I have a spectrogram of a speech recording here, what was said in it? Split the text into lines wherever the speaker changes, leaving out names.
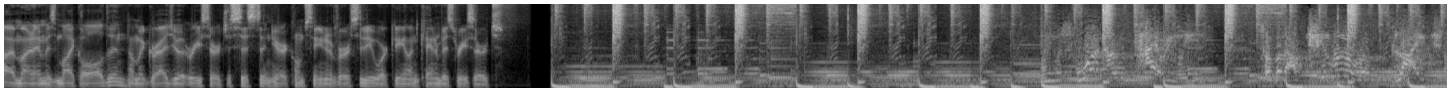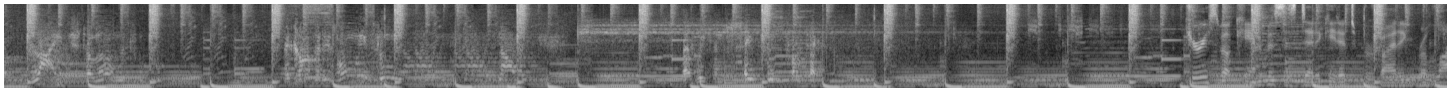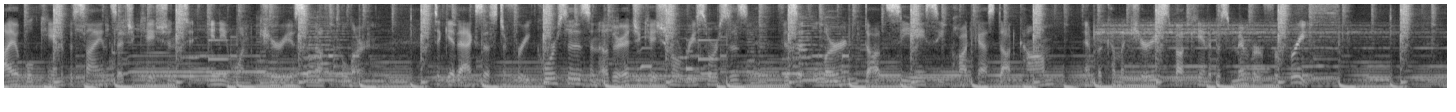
Hi, my name is Michael Alden. I'm a graduate research assistant here at Clemson University working on cannabis research.
We must work untiringly so that our children are obliged, obliged to learn the truth. Because it is only through knowledge, knowledge that we can safely protect them.
Curious About Cannabis is dedicated to providing reliable cannabis science education to anyone curious enough to learn. To get access to free courses and other educational resources, visit learn.cacpodcast.com and become a Curious About Cannabis member for free.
